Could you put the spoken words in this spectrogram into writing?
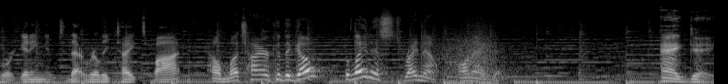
We're getting into that really tight spot. How much higher could they go? The latest right now on Ag Day. Ag Day,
